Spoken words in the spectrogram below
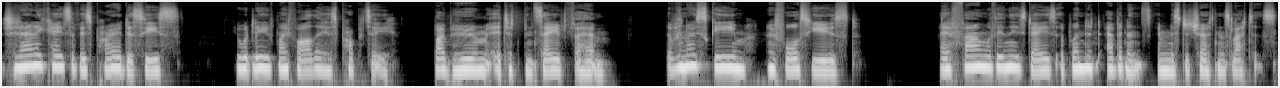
that in any case of his prior decease, he would leave my father his property, by whom it had been saved for him. There was no scheme, no force used. I have found within these days abundant evidence in Mr. Churton's letters,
